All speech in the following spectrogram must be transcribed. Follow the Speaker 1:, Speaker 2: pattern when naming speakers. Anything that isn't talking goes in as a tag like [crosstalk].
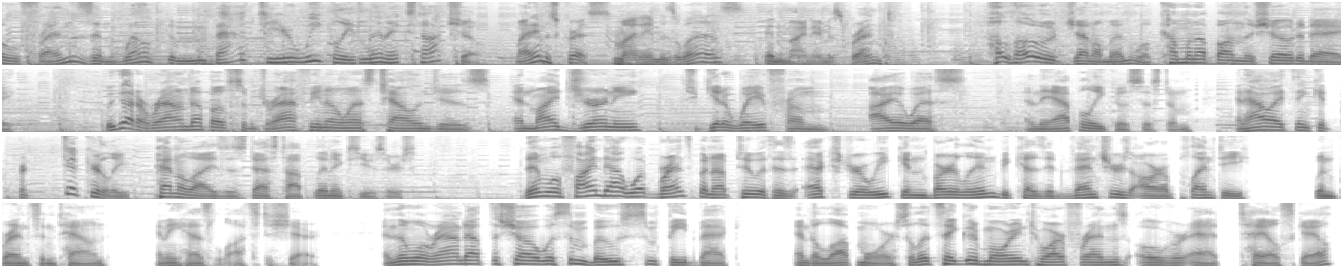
Speaker 1: Hello, friends, and welcome back to your weekly Linux talk show. My name is Chris.
Speaker 2: My name is Wes.
Speaker 3: And my name is Brent.
Speaker 1: Hello, gentlemen. Well, coming up on the show today, we got a roundup of some Graphene OS challenges and my journey to get away from iOS and the Apple ecosystem, and how I think it particularly penalizes desktop Linux users. Then we'll find out what Brent's been up to with his extra week in Berlin because adventures are aplenty when Brent's in town, and he has lots to share. And then we'll round out the show with some boosts, some feedback, and a lot more. So let's say good morning to our friends over at Tailscale.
